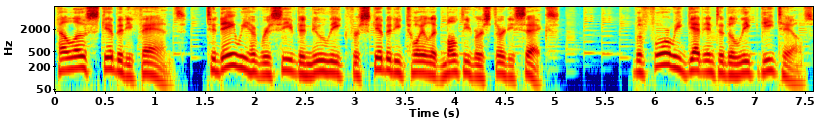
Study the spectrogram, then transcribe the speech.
Hello Skibidi fans. Today we have received a new leak for Skibidi Toilet Multiverse 36. Before we get into the leak details,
